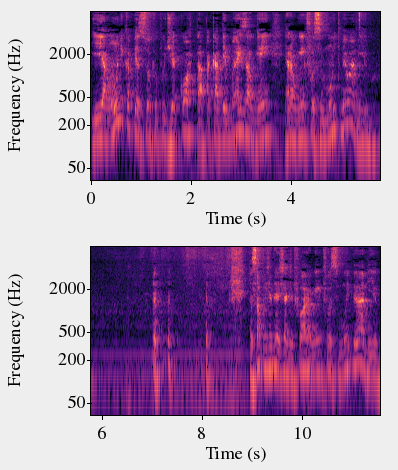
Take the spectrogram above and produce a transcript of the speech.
e a única pessoa que eu podia cortar para caber mais alguém era alguém que fosse muito meu amigo. Eu só podia deixar de fora alguém que fosse muito meu amigo.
